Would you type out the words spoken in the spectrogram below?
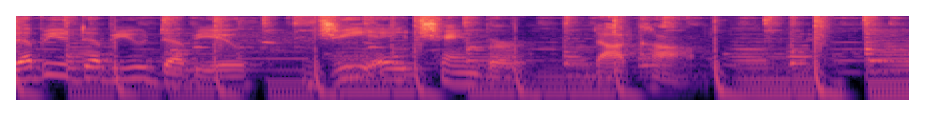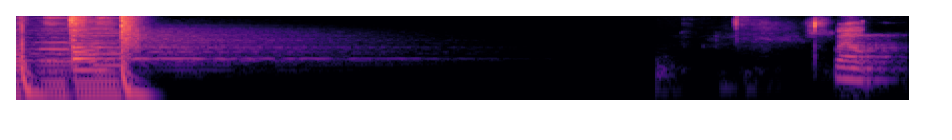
www.gachamber.com. Well,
